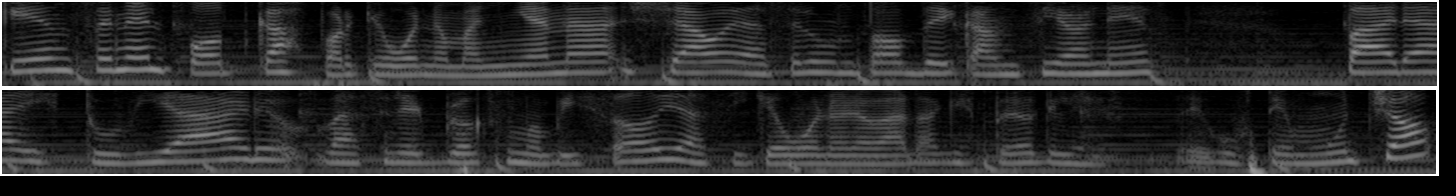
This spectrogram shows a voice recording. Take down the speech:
Quédense en el podcast porque, bueno, mañana ya voy a hacer un top de canciones para estudiar. Va a ser el próximo episodio, así que, bueno, la verdad que espero que les guste mucho.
